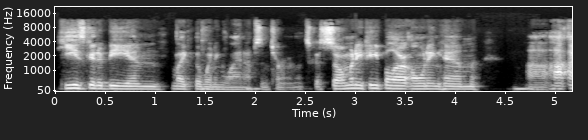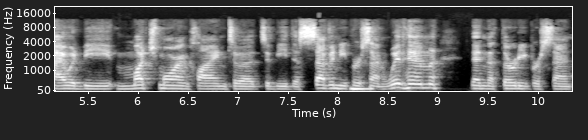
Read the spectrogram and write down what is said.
he's going to be in like the winning lineups and tournaments because so many people are owning him. Uh, I, I, would be much more inclined to to be the 70% with him than the 30%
